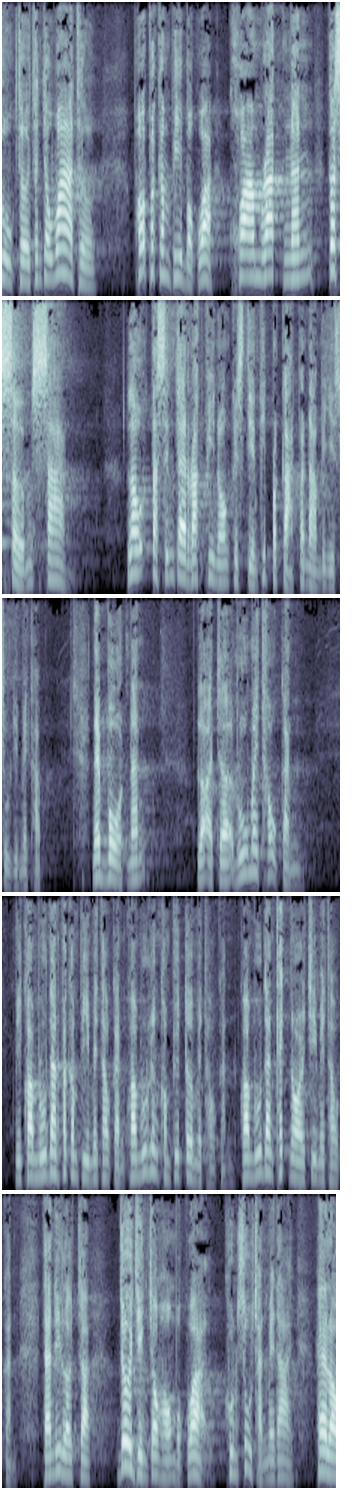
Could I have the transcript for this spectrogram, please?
ถูกเธอ ฉันจะว่าเธอ เพราะพระคัมภีร์บอกว่า ความรักนั้นก็เสริมสร้าง เราตัดสินใจรักพี่น้องคริสเตียนที่ประกาศพระนามพระเยซูดีไหมครับ ในโบสถ์นั้นเราอาจจะรู้ไม่เท่ากัน มีความรู้ด้านพระคัมภีร์ไม่เท่ากัน ความรู้เรื่องคอมพิวเตอร์ไม่เท่ากัน ความรู้ด้านเทคโนโลยีไม่เท่ากัน แทนที่เราจะเย่อหยิ่งจองหองบอกว่า คุณสู้ฉันไม่ได้ ให้เรา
